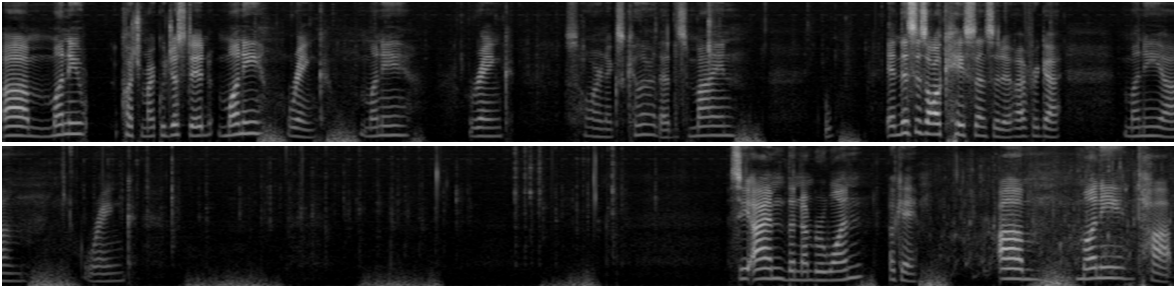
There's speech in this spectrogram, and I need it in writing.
Um, money question mark we just did money rank. Money rank so our next killer that is mine. Ooh. and this is all case sensitive I forgot. Money um rank. See I'm the number one? Okay. Um money top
